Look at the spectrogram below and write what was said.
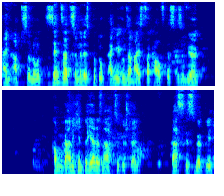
ein absolut sensationelles Produkt. Eigentlich unser meistverkauftes. Also wir kommen gar nicht hinterher, das nachzubestellen. Das ist wirklich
